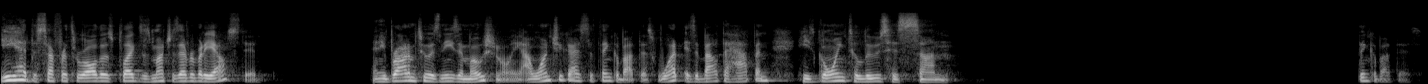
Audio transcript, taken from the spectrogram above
He had to suffer through all those plagues as much as everybody else did. And he brought him to his knees emotionally. I want you guys to think about this. What is about to happen? He's going to lose his son. Think about this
